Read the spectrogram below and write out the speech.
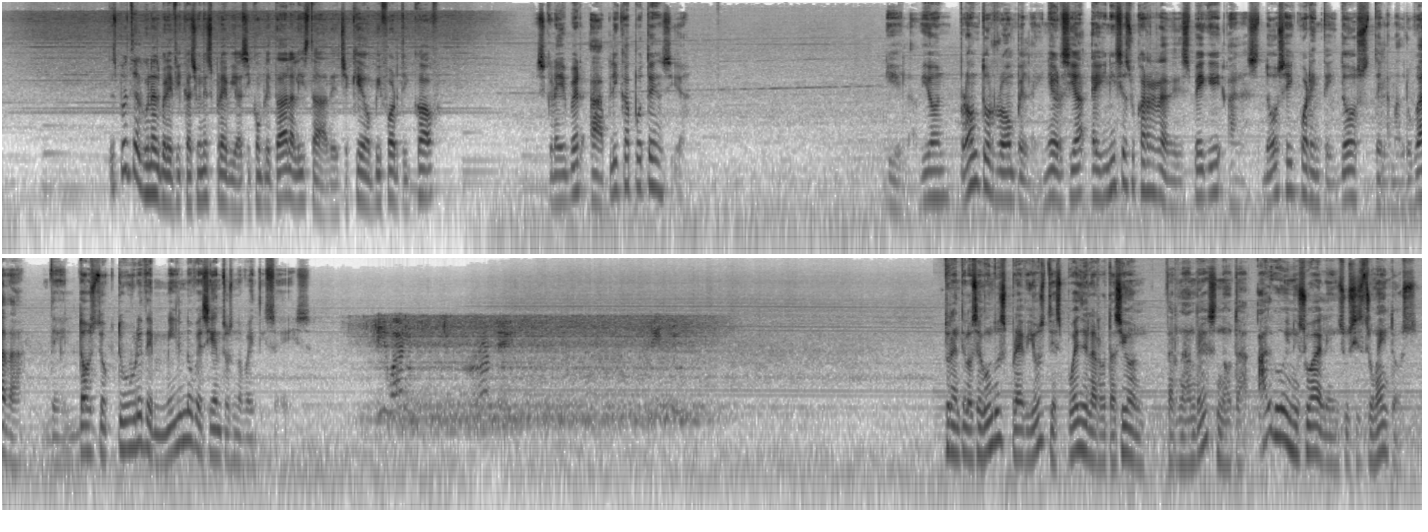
Después de algunas verificaciones previas y completada la lista de chequeo before takeoff, Schreiber aplica potencia y el avión pronto rompe la inercia e inicia su carrera de despegue a las 12 y 42 de la madrugada del 2 de octubre de 1996. Durante los segundos previos después de la rotación, Fernández nota algo inusual en sus instrumentos.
